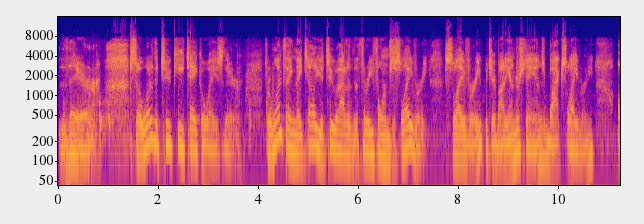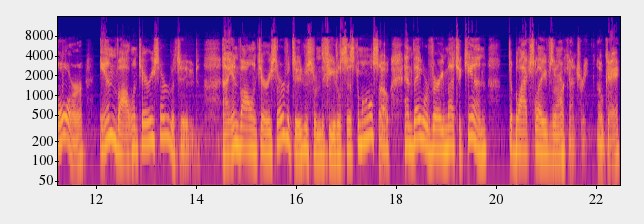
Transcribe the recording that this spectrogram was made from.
there. So, what are the two key takeaways there? For one thing, they tell you two out of the three forms of slavery slavery, which everybody understands, black slavery, or involuntary servitude. Now, involuntary servitude was from the feudal system also, and they were very much akin to black slaves in our country. Okay.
